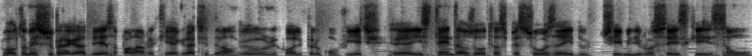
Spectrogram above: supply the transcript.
Bom, eu também super agradeço, a palavra aqui é gratidão, viu, Nicole, pelo convite. É, e estenda às outras pessoas aí do time de vocês que são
